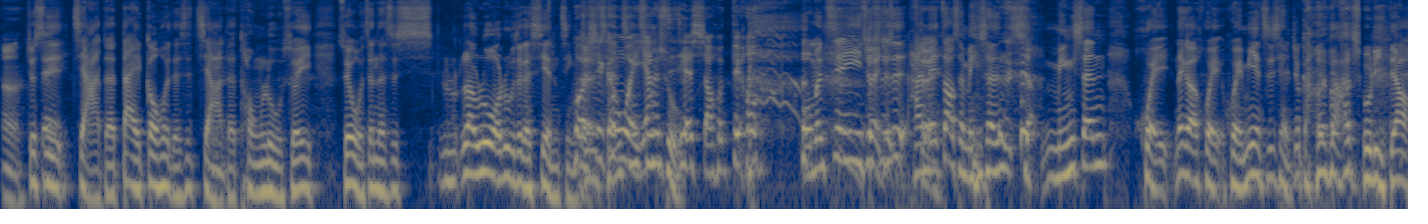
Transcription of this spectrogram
嗯，就是假的代购或者是假的通路，嗯、所以，所以我真的是落落入这个陷阱，或者是跟我一样直接烧掉。我们建议就是，就是还没造成名声 名声毁那个毁毁灭之前，就赶快把它处理掉。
